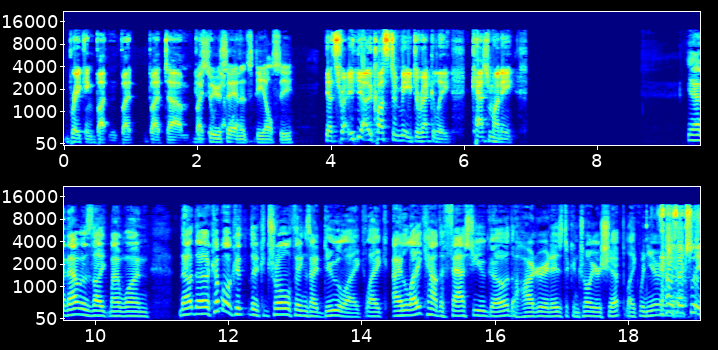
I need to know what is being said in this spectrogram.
breaking button, but but um, but so you'll you're saying one. it's DLC? That's right. Yeah, it costs to me directly, cash money. Yeah, that was like my one. Now there are a couple of co- the control things I do like. Like I like how the faster you go, the harder it is to control your ship. Like when you're I was uh, actually,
